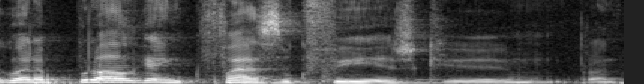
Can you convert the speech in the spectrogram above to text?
Agora, por alguém que faz o que fez, que, pronto,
